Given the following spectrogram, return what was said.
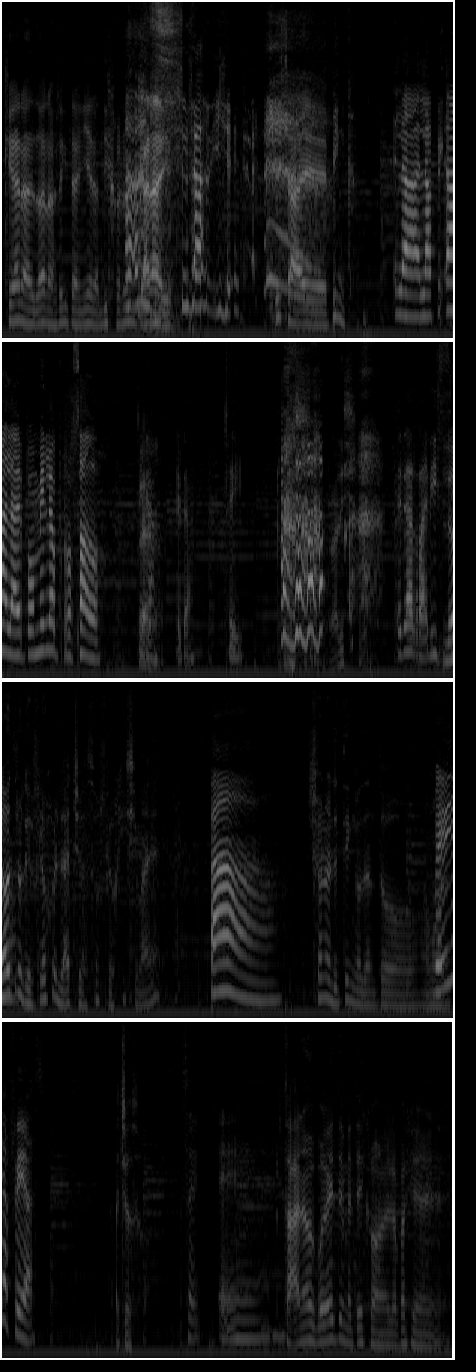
Qué ganas de todas las fresquitas vinieron, dijo nunca nadie. Nadie. Esa, eh, Pink. La, la, ah, la de pomelo rosado. Claro. Era, era. Sí. Rarísimo. Era rarísimo. Lo otro que flojo es la H2O, flojísima, ¿eh? Pa. Yo no le tengo tanto amor. Bebidas feas. H2O. Sí. Eh, Está, no, porque ahí te metes con capaz que.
